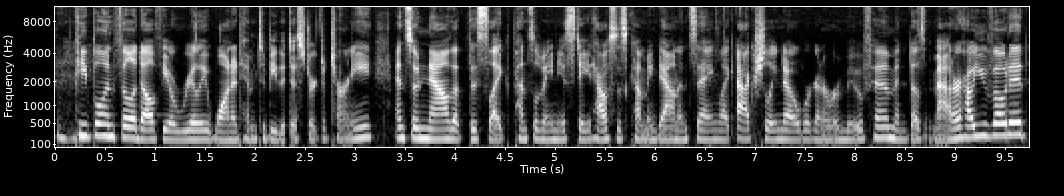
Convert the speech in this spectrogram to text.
mm-hmm. people in Philadelphia really wanted him to be the district attorney. And so now that this like Pennsylvania state house is coming down and saying like actually no, we're going to remove him and it doesn't matter how you voted,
